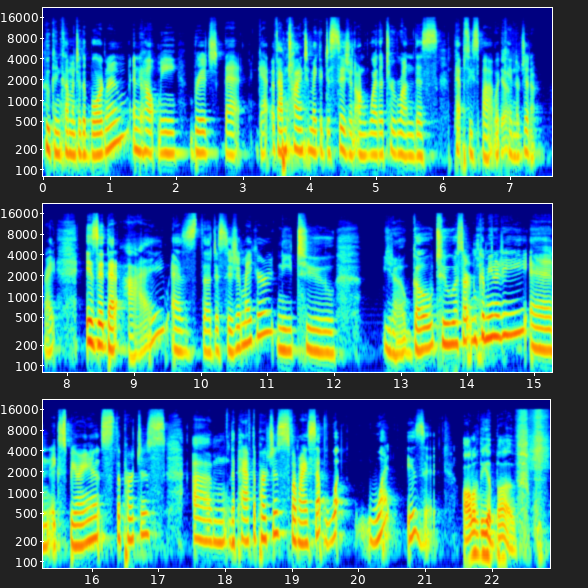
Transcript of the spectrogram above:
who can come into the boardroom and yep. help me bridge that gap? If I'm trying to make a decision on whether to run this Pepsi spot with yep. Kendall Jenner, right? Is it that I, as the decision maker, need to you know, go to a certain community and experience the purchase, um, the path to purchase for myself. What what is it? All of the above.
